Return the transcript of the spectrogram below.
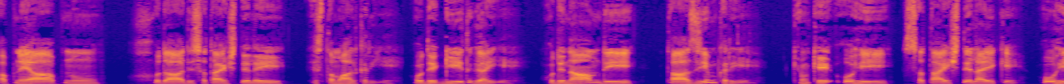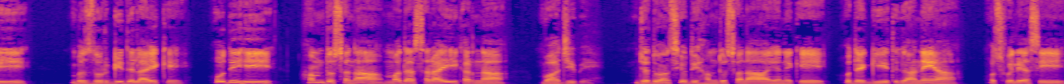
ਆਪਣੇ ਆਪ ਨੂੰ ਖੁਦਾ ਦੀ ਸਤਾਇਸ਼ ਦੇ ਲਈ ਇਸਤੇਮਾਲ ਕਰੀਏ। ਉਹਦੇ ਗੀਤ ਗਾਈਏ, ਉਹਦੇ ਨਾਮ ਦੀ ਤਾਜ਼ੀਮ ਕਰੀਏ, ਕਿਉਂਕਿ ਉਹੀ ਸਤਾਇਸ਼ ਦੇ ਲਾਇਕ ਹੈ ਉਹੀ ਬਜ਼ੁਰਗੀ ਦੇ ਲਾਇਕ ਹੈ ਉਹਦੀ ਹੀ ਹਮਦ ਸਨਾ ਮਦਾ ਸਰਾਈ ਕਰਨਾ ਵਾਜਿਬ ਹੈ ਜਦੋਂ ਅਸੀਂ ਉਹਦੀ ਹਮਦ ਸਨਾ ਯਾਨੀ ਕਿ ਉਹਦੇ ਗੀਤ ਗਾਣੇ ਆ ਉਸ ਵੇਲੇ ਅਸੀਂ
